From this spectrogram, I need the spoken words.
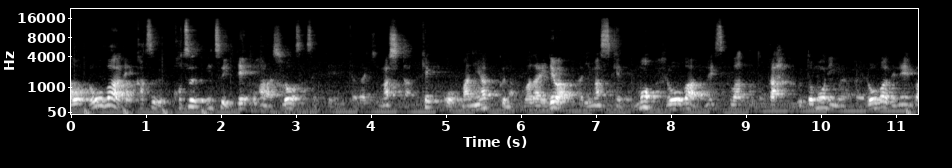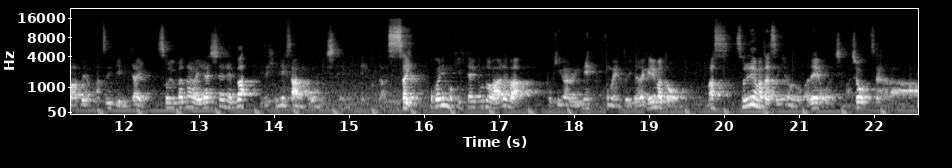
をローバーで担ぐコツについてお話をさせていただきました。結構マニアックな話題ではありますけどもローバーのねスクワットとかグッドモーニングなんかでローバーでねバーベル担いでみたいそういう方がいらっしゃれば是非ね参考にしてみてください。他にも聞きたいことがあればお気軽にねコメントいただければと思います。それではまた次の動画でお会いしましょう。さよなら。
